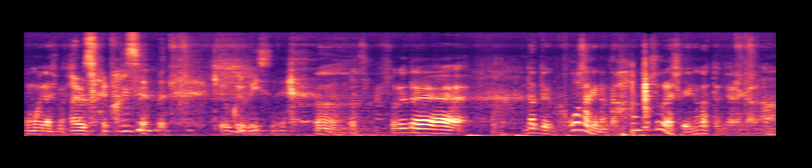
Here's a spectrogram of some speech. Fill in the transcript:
思い出しました。ありがとうございます。記憶力いいっすね。うん。それでだって大崎なんか半年ぐらいしかいなかったんじゃないかな。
